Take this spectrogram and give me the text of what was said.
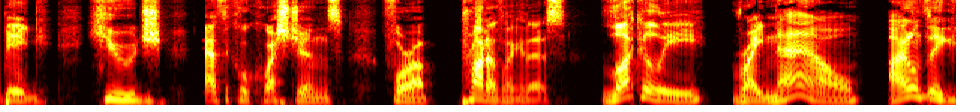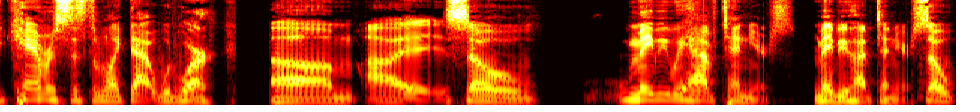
big huge ethical questions for a product like this luckily right now i don't think a camera system like that would work um i so maybe we have 10 years. Maybe you have 10 years. So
